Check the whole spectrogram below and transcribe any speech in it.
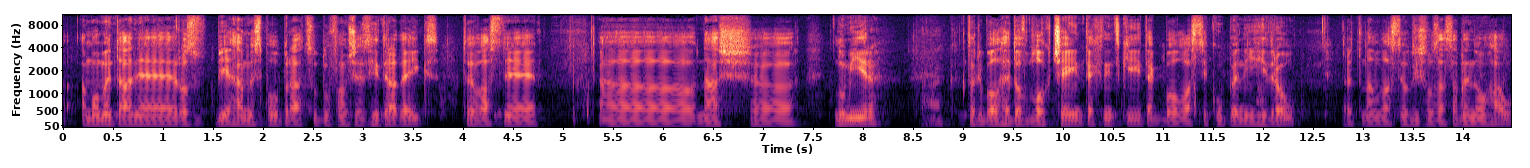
a momentálne rozbiehame spoluprácu, dúfam, že s HydraDX, to je vlastne uh, náš uh, Lumír, tak. ktorý bol head of blockchain technicky, tak bol vlastne kúpený Hydrou, preto nám vlastne odišlo zásadné know-how,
